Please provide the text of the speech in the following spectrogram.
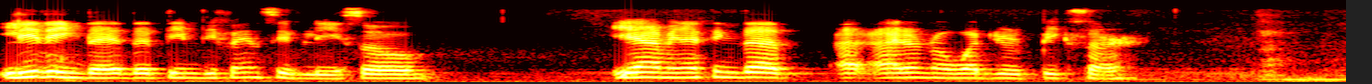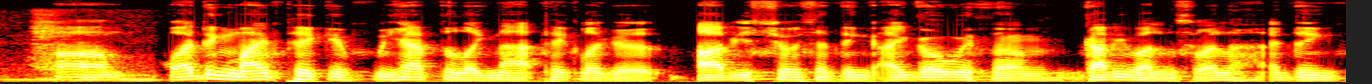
leading the, the team defensively. So, yeah, I mean, I think that I, I don't know what your picks are. Um, well, I think my pick, if we have to like not pick like a obvious choice, I think I go with um Gabi Valenzuela. I think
